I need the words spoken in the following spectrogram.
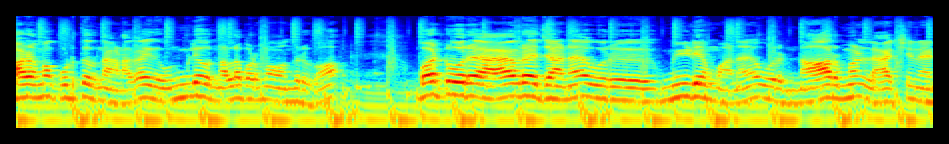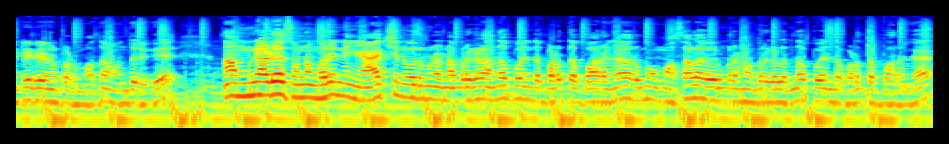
ஆழமாக கொடுத்துருந்தாங்கனாக்கா இது உண்மையிலேயே ஒரு நல்ல படமாக வந்திருக்கும். பட் ஒரு ஆவரேஜான ஒரு மீடியமான ஒரு நார்மல் ஆக்ஷன் என்டர்டெயினர் படமாக தான் வந்திருக்கு. நான் முன்னாடியே சொன்ன மாதிரி நீங்கள் ஆக்ஷன் விரும்புகிற நபர்களாக இருந்தால் போய் இந்த படத்தை பாருங்கள் ரொம்ப மசாலா விரும்புகிற நபர்கள் இருந்தால் போய் இந்த படத்தை பாருங்கள்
